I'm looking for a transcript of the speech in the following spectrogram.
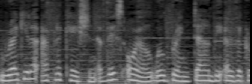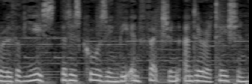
Regular application of this oil will bring down the overgrowth of yeast that is causing the infection and irritation.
